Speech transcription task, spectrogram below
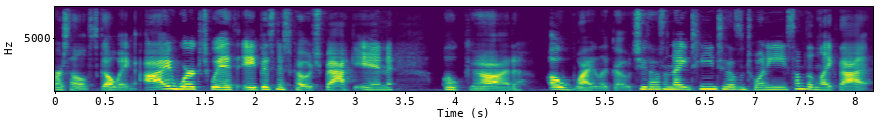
ourselves going. I worked with a business coach back in, oh God, a while ago 2019 2020 something like that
